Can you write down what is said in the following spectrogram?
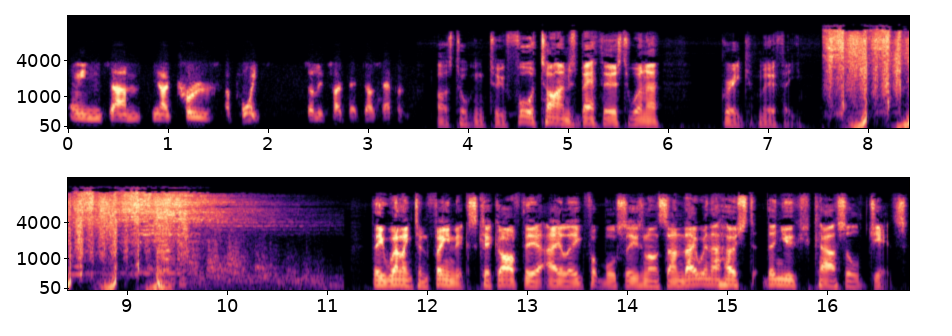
and um, you know prove a point. So let's hope that does happen. I was talking to four times Bathurst winner Greg Murphy. The Wellington Phoenix kick off their A League football season on Sunday when they host the Newcastle Jets.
